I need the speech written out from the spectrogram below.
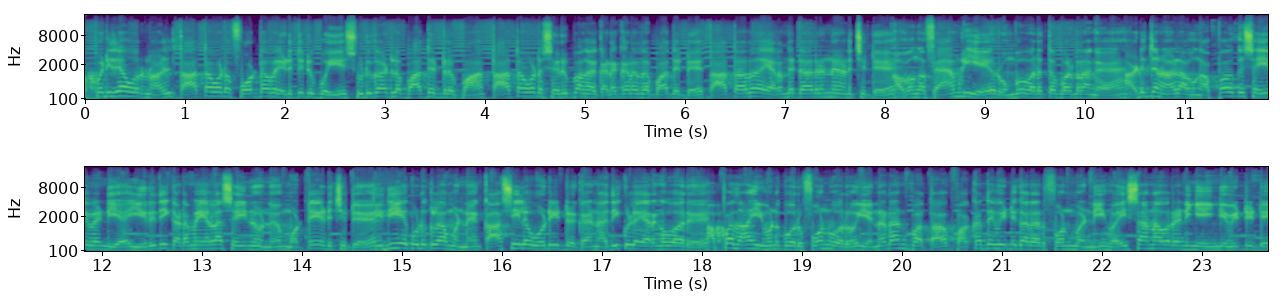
அப்படிதான் ஒரு நாள் தாத்தாவோட போட்டோவை எடுத்துட்டு போய் சுடுகாட்டுல பார்த்துட்டு இருப்பான். தாத்தாவோட செருப்பாங்க கிடக்கிறத பார்த்துட்டு தாத்தா தான் இறந்துட்டாருன்னு நினைச்சிட்டு அவங்க ஃபேமிலியே ரொம்ப வருத்தப்படுறாங்க. அடுத்த நாள் அவங்க அப்பாவுக்கு செய்ய வேண்டிய இறுதி கடமையெல்லாம் செய்யணும்னு மொட்டை அடிச்சுட்டு திதியை கொடுக்கலாம்னு காசியில ஓடிட்டு இருக்க நதிக்குள்ள இறங்குவாரு. அப்பதான் இவனுக்கு ஒரு ஃபோன் வரும். என்னடான்னு பார்த்தா பக்கத்து வீட்டுக்காரர் ஃபோன் பண்ணி வயசானவரை நீங்க இங்க விட்டுட்டு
